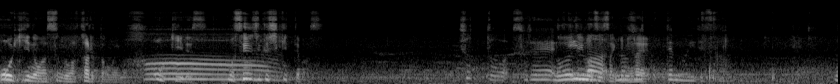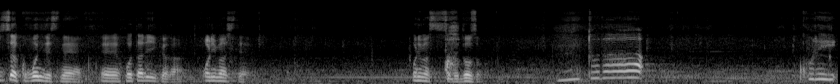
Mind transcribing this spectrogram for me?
大きいのがすぐ分かると思います。はあ。大きいです。もう成熟しきってますちょっとそれ今覗いてもいいですか、実はここにですね、えーホタルイカがおりましております。そこどうぞ。本当だ。これ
